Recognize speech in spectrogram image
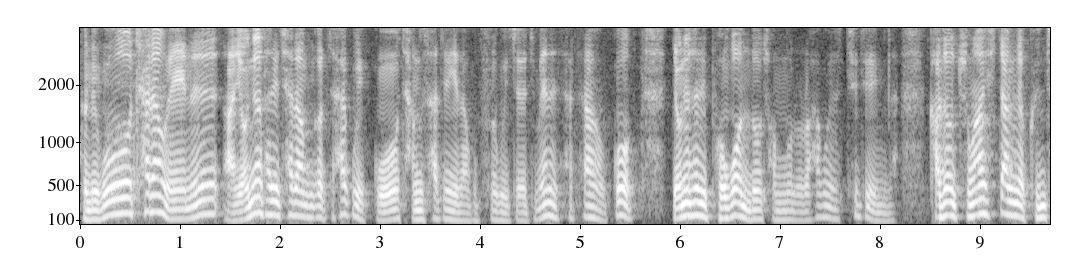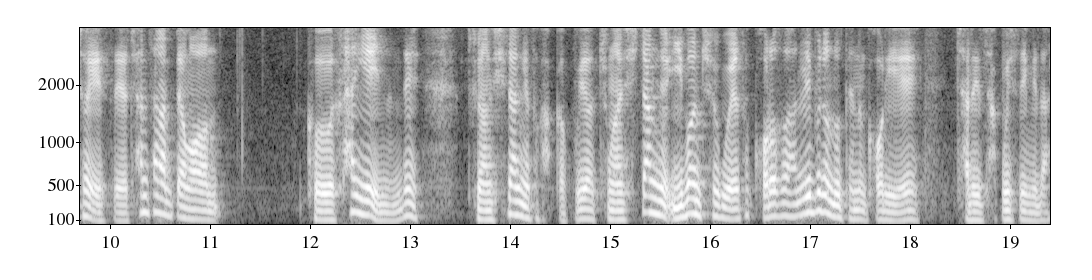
그리고 촬영 외에는 아 연예사진 촬영까지 하고 있고 장사진이라고 부르고 있죠 요즘에는 촬영하고 있고 연예사진 복원도 전문으로 하고 있는 스튜디오입니다 가정 중앙시장역 근처에 있어요 참사랑병원 그 사이에 있는데 중앙시장에서 가깝고요. 중앙시장역 2번 출구에서 걸어서 한 1분 정도 되는 거리에 자리를 잡고 있습니다.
